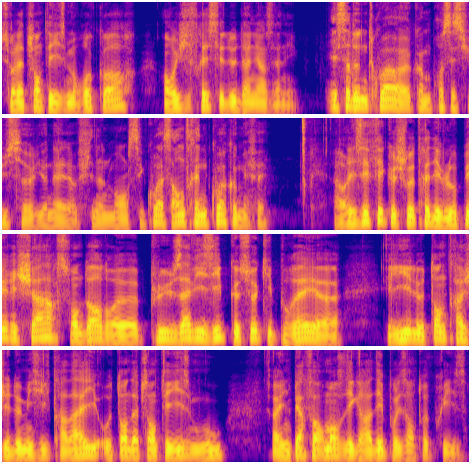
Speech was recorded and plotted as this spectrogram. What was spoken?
sur l'absentéisme record enregistré ces deux dernières années. Et ça donne quoi euh, comme processus, euh, Lionel, finalement? C'est quoi Ça entraîne quoi comme effet? Alors les effets que je souhaiterais développer, Richard, sont d'ordre euh, plus invisible que ceux qui pourraient lier le temps de trajet domicile-travail au temps d'absentéisme ou à une performance dégradée pour les entreprises.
